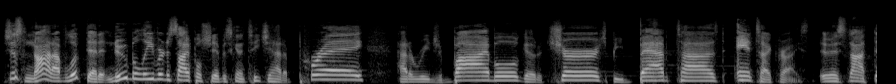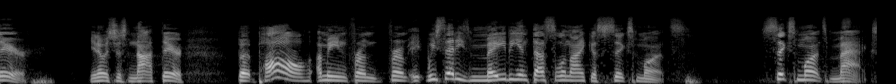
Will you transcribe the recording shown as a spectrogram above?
It's just not. I've looked at it. New believer discipleship is going to teach you how to pray, how to read your Bible, go to church, be baptized. Antichrist. It's not there. You know, it's just not there. But Paul, I mean, from, from, we said he's maybe in Thessalonica six months. Six months max.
